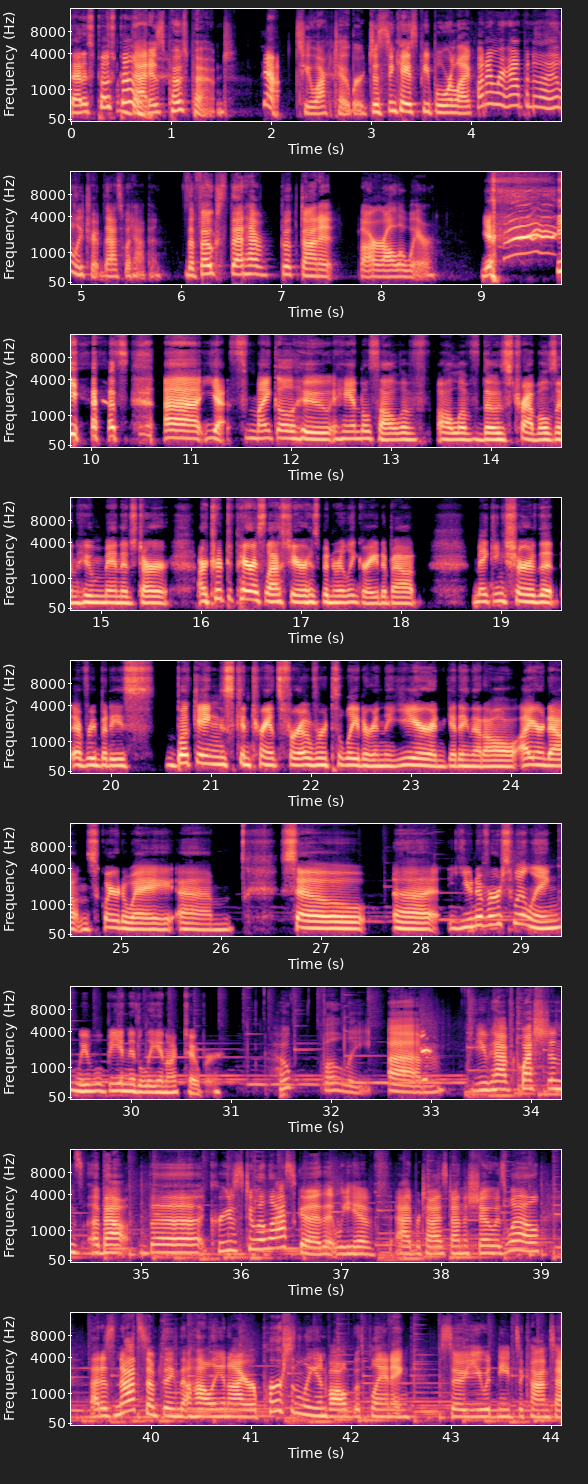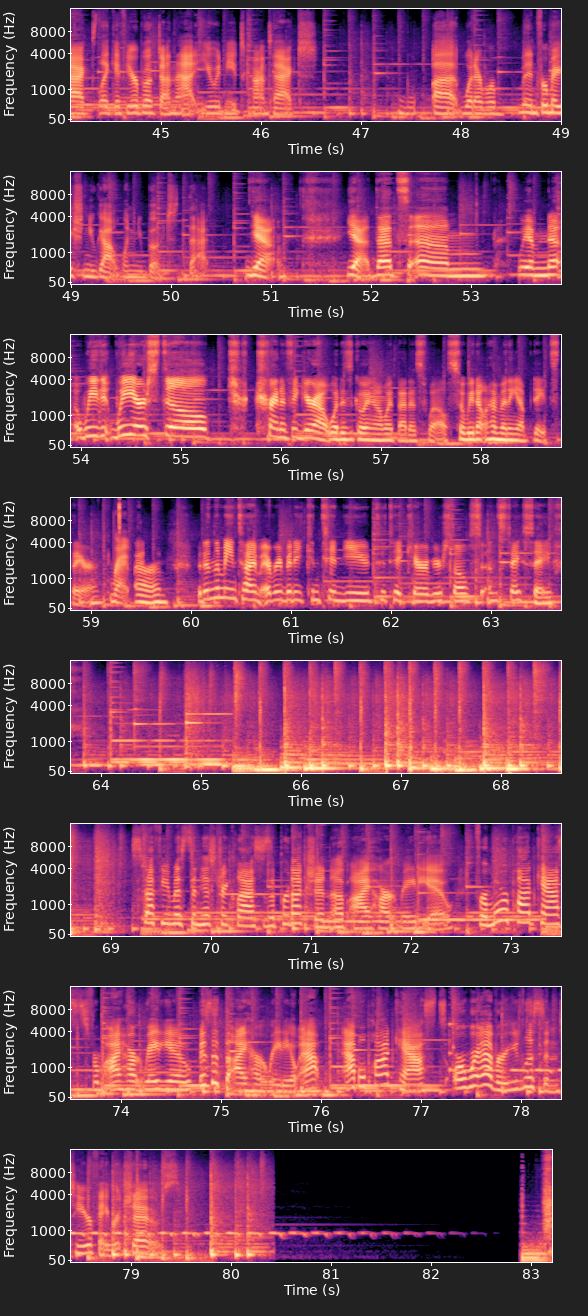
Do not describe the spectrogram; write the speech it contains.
That is postponed. That is postponed. Yeah. To October. Just in case people were like, whatever happened to that Italy trip? That's what happened. The folks that have booked on it are all aware. yes. Uh yes. Michael who handles all of all of those travels and who managed our our trip to Paris last year has been really great about making sure that everybody's bookings can transfer over to later in the year and getting that all ironed out and squared away. Um so uh universe willing, we will be in Italy in October. Hopefully. Um, you have questions about the cruise to Alaska that we have advertised on the show as well. That is not something that Holly and I are personally involved with planning. So you would need to contact, like, if you're booked on that, you would need to contact uh, whatever information you got when you booked that. Yeah. Yeah, that's um we have no we we are still tr- trying to figure out what is going on with that as well. So we don't have any updates there. Right. Um but in the meantime, everybody continue to take care of yourselves and stay safe. Stuff You Missed in History Class is a production of iHeartRadio. For more podcasts from iHeartRadio, visit the iHeartRadio app, Apple Podcasts, or wherever you listen to your favorite shows.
